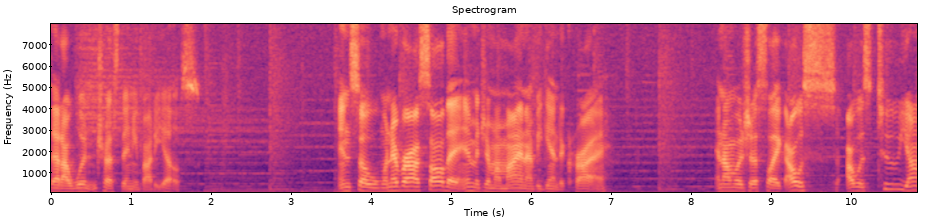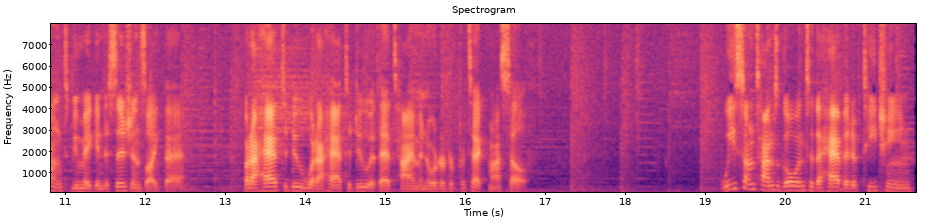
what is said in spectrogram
that I wouldn't trust anybody else. And so, whenever I saw that image in my mind, I began to cry. And I was just like, I was, I was too young to be making decisions like that. But I had to do what I had to do at that time in order to protect myself. We sometimes go into the habit of teaching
